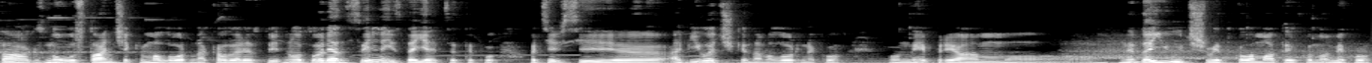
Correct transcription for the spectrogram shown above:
Так, знову станчик і Малорна, кавалерія стоїть. Ну, Лотлоріан сильний, здається, типу, оці всі е, абілочки на малорнику, вони прям о, не дають швидко ламати економіку.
